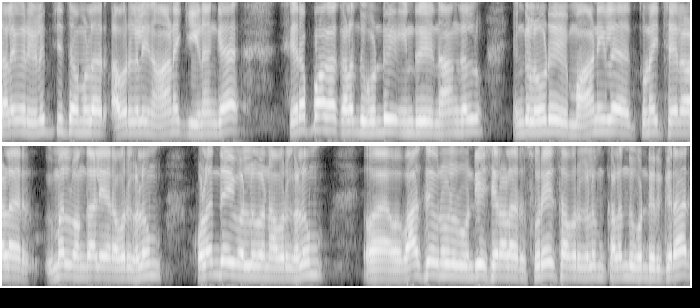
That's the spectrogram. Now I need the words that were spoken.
தலைவர் எழுச்சி தமிழர் அவர்களின் ஆணைக்கு இணங்க சிறப்பாக கலந்து கொண்டு இன்று நாங்கள் எங்களோடு மாநில துணைச் செயலாளர் விமல் வங்காளியார் அவர்களும் குழந்தை வள்ளுவன் அவர்களும் அஹ், வாசுதேவனூர் ஒன்றிய செயலாளர் சுரேஷ் அவர்களும் கலந்து கொண்டிருக்கிறார்.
